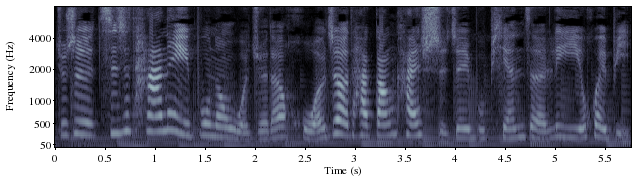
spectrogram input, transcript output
就是其实他那一部呢，我觉得《活着》他刚开始这一部片子的利益会比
